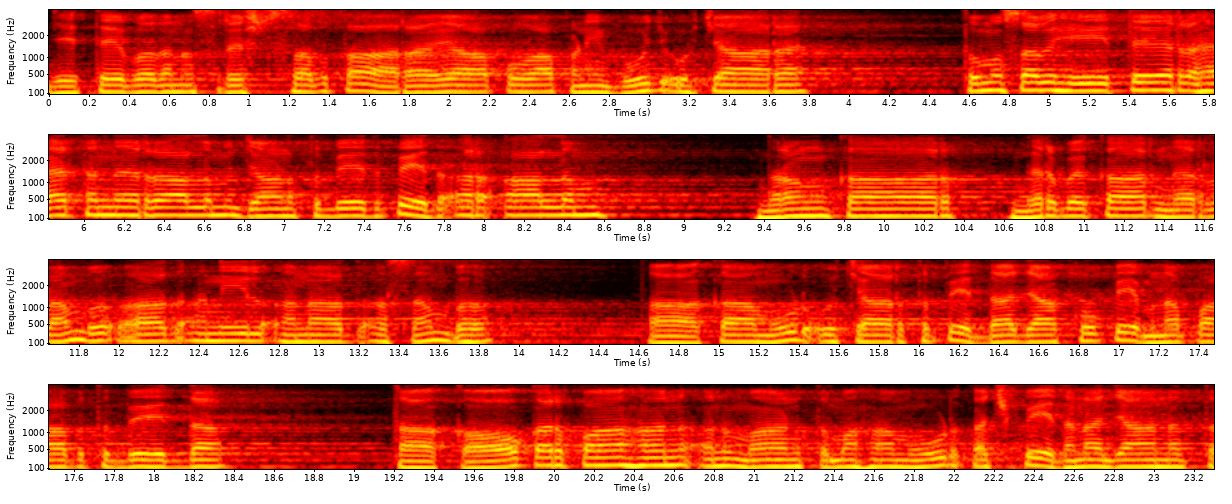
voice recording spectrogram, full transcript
ਜੇਤੇ ਬਦਨ ਸ੍ਰਿਸ਼ਟ ਸਭ ਧਾਰ, ਆਪੋ ਆਪਣੀ ਬੂਝ ਉਚਾਰ। ਤੁਮ ਸਭ ਹੀ ਤੇ ਰਹਿਤ ਨਿਰਾਲਮ, ਜਾਣਤ ਬੇਦ ਭੇਦ ਅਰ ਆਲਮ। ਨਿਰੰਕਾਰ, ਨਿਰਵਿਕਾਰ, ਨਿਰਲੰਭ ਆਦ ਅਨੀਲ ਅਨਾਦ ਅਸੰਭ। ਤਾ ਕਾ ਮੂੜ ਉਚਾਰਤ ਭੇਦਾ, ਜਾ ਕੋ ਭੇਮ ਨ ਪਾਵਤ ਬੇਦਾ। ਤਾ ਕਉ ਕਰਪਾ ਹਨ ਅਨੁਮਾਨਤ ਮਹਾ ਮੂੜ ਕਛ ਭੇਦ ਨ ਜਾਣਤ।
